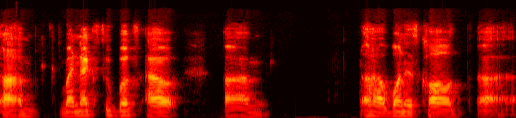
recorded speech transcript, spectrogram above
um, my next two books out. Um, uh, one is called uh,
